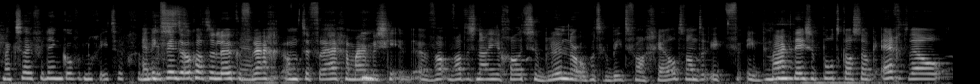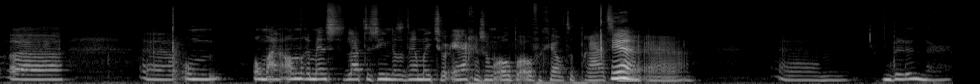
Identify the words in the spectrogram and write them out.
Maar ik zou even denken of ik nog iets heb gemist. En ik vind het ook altijd een leuke vraag om te vragen. Maar misschien, uh, wat is nou je grootste blunder op het gebied van geld? Want ik, ik maak deze podcast ook echt wel uh, om, om aan andere mensen te laten zien... dat het helemaal niet zo erg is om open over geld te praten. Ja. Um, blunder.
